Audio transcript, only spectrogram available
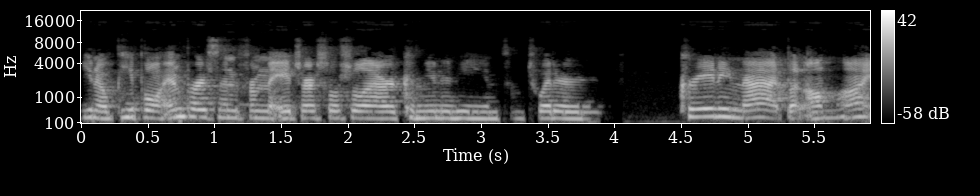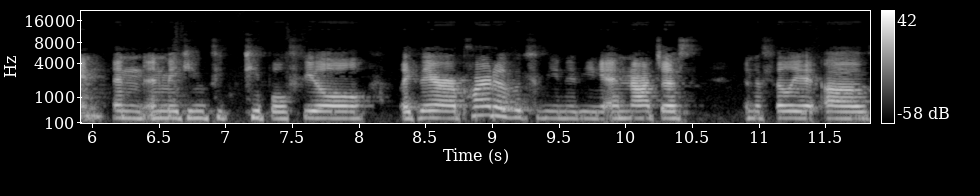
you know, people in person from the HR social hour community and from Twitter, creating that, but online and, and making pe- people feel like they are a part of a community and not just an affiliate of,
